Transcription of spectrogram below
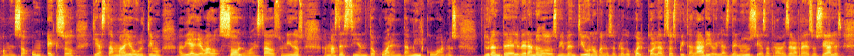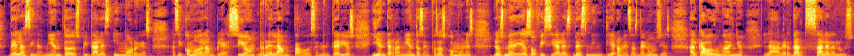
comenzó un éxodo que hasta mayo último había llevado solo a Estados Unidos a más de 140.000 cubanos. Durante el verano de 2021, cuando se produjo el colapso hospitalario y las denuncias a través de las redes sociales del hacinamiento de hospitales y morgues, así como de la ampliación relámpago de cementerios y enterramientos en fosas comunes, los medios oficiales desmintieron esas denuncias. Al cabo de un año, la verdad sale a la luz,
